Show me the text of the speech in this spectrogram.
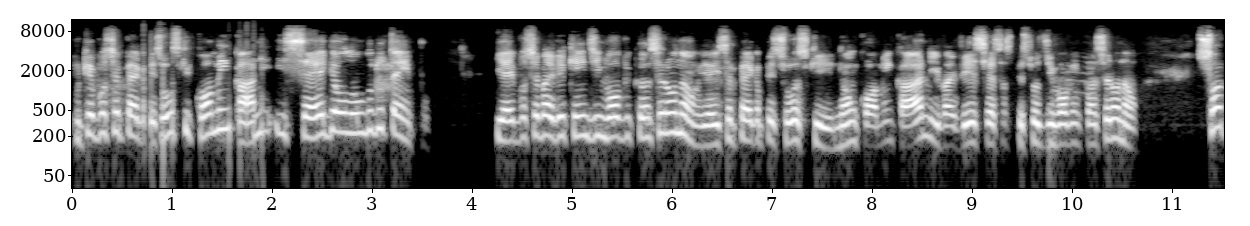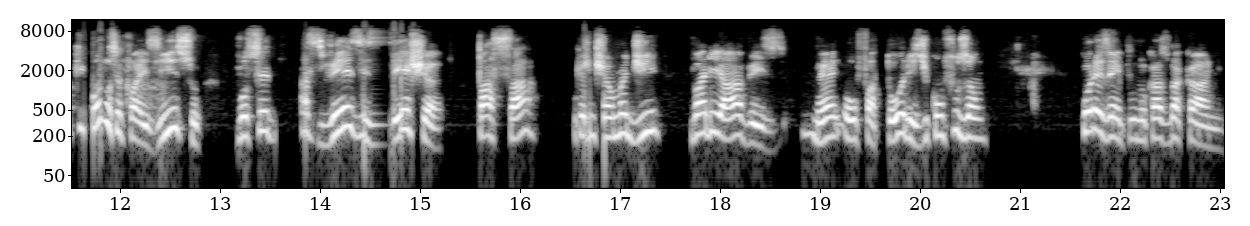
Porque você pega pessoas que comem carne e segue ao longo do tempo. E aí você vai ver quem desenvolve câncer ou não. E aí você pega pessoas que não comem carne e vai ver se essas pessoas desenvolvem câncer ou não. Só que quando você faz isso, você às vezes deixa passar o que a gente chama de variáveis né, ou fatores de confusão. Por exemplo, no caso da carne,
